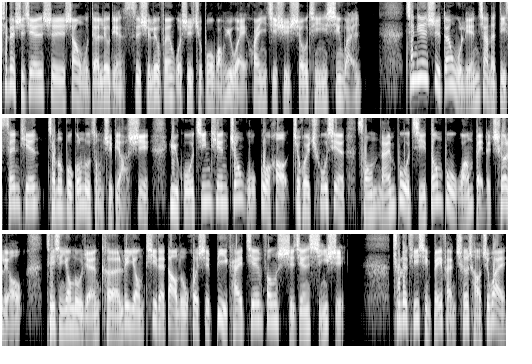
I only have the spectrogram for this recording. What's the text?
现在时间是上午的六点四十六分，我是主播王玉伟，欢迎继续收听新闻。今天是端午连假的第三天，交通部公路总局表示，预估今天中午过后就会出现从南部及东部往北的车流，提醒用路人可利用替代道路或是避开尖峰时间行驶。除了提醒北返车潮之外，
